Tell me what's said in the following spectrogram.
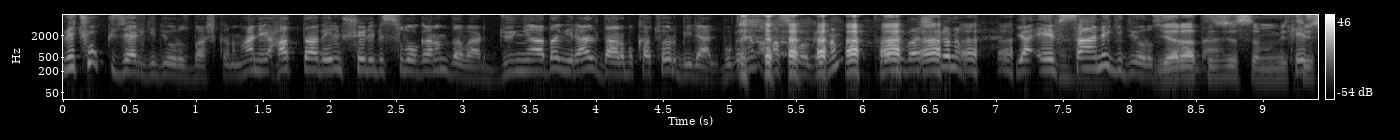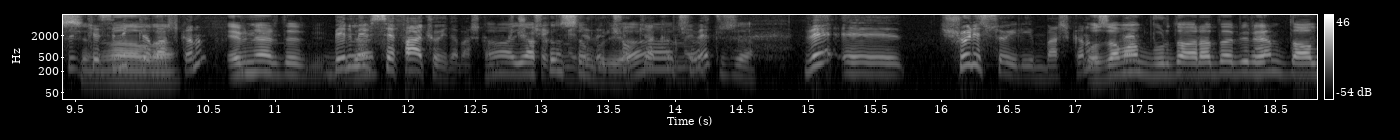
Ve çok güzel gidiyoruz başkanım. Hani hatta benim şöyle bir sloganım da var. Dünyada viral darbukatör Bilal. Bu benim ana sloganım. Tabii başkanım. Ya efsane gidiyoruz. Yaratıcısın, müthişsin. kesinlikle vallahi. başkanım. Ev nerede? Benim Bilal? ev Sefaköy'de başkanım. Küçükçekmece'de. yakınsın buraya. Çok yakınım çok evet. güzel. Ve e, şöyle söyleyeyim başkanım. O zaman Ben- burada arada bir hem dal,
